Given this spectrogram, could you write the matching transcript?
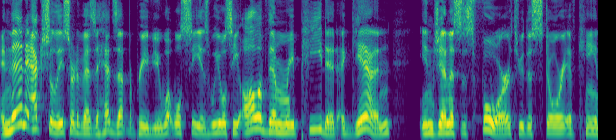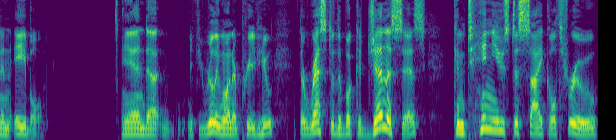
And then, actually, sort of as a heads up, a preview, what we'll see is we will see all of them repeated again in Genesis 4 through the story of Cain and Abel. And uh, if you really want a preview, the rest of the book of Genesis continues to cycle through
